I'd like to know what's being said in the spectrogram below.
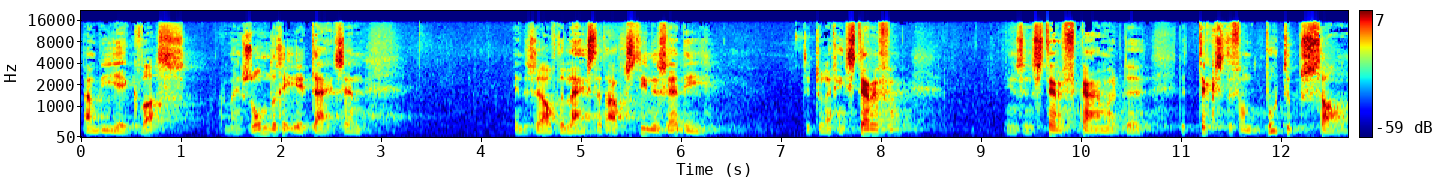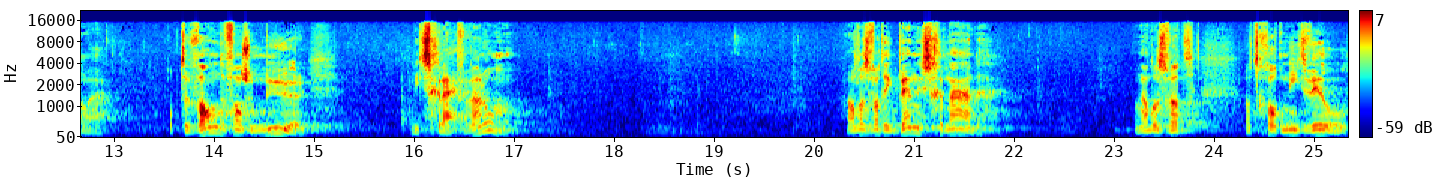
aan wie ik was. Aan mijn zondige eertijds. En in dezelfde lijn staat Augustinus, hè, die toen hij ging sterven, in zijn sterfkamer de, de teksten van boetepsalmen op de wanden van zijn muur liet schrijven. Waarom? Alles wat ik ben is genade. En alles wat, wat God niet wil,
